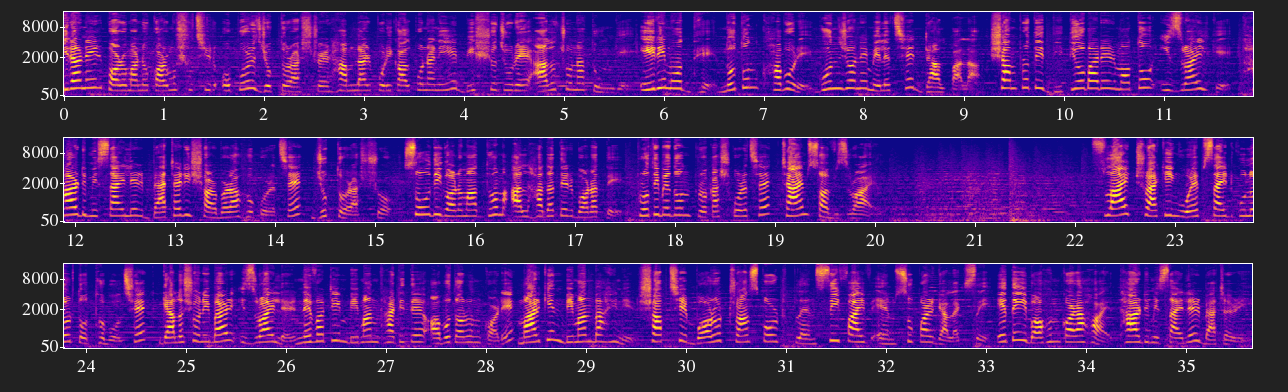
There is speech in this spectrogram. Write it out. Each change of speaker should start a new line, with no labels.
ইরানের পরমাণু কর্মসূচির ওপর যুক্তরাষ্ট্রের হামলার পরিকল্পনা নিয়ে বিশ্বজুড়ে আলোচনা তুঙ্গে। এরই মধ্যে নতুন খবরে গুঞ্জনে মেলেছে ডালপালা। সম্প্রতি দ্বিতীয়বারের মতো ইসরায়েলকে থার্ড মিসাইলের ব্যাটারি সরবরাহ করেছে যুক্তরাষ্ট্র। সৌদি গণমাধ্যম আল হাদাতের বরাতে প্রতিবেদন প্রকাশ করেছে Times of Israel. Flight tracking ওয়েবসাইটগুলোর তথ্য বলছে, গেল শনিবার ইসরায়েলের নেভাটিম বিমান ঘাঁটিতে অবতরণ করে মার্কিন বিমান বাহিনীর সবচেয়ে বড় transport plane C five M Super Galaxy. এতেই বহন করা হয় থার্ড মিসাইলের ব্যাটারি।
